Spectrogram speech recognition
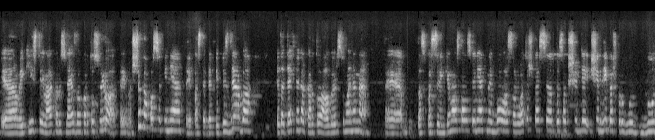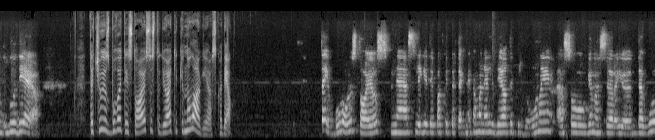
ir vaikystėje vakarus leisdavau kartu su juo. Tai vašiuką pasakinėti, tai pastebėti, kaip jis dirba, ir ta technika kartu augo ir su manimi. Tai tas pasirinkimas toks ganėtinai buvo savotiškas ir tiesiog širdį, širdį kažkur glūdėjo. Tačiau jūs buvote įstojusi studijuoti kinologijos. Kodėl? Taip, buvau įstojus, nes lygiai taip pat kaip ir technika mane lydėjo, taip ir gyvūnai. Esu auginusi ir degų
